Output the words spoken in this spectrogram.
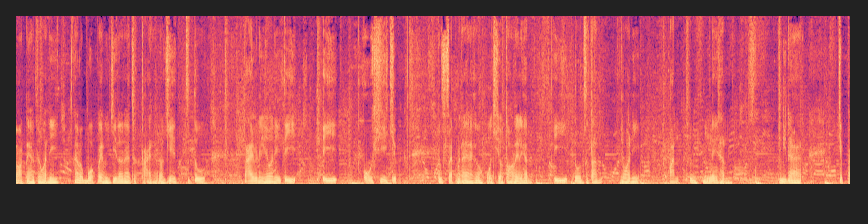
รอดนะครับจังหวะนี้ ถ้าเราบวกไปเมื่อกี้เราน่าจะตายนะโอเคศัตรูตายไปหนึ่งจังหวะนี้ตีตีโอเคเก็บดูแฟตมาได้แล้วก็หัวเขียวต่อเลยแล้วกันตีโดนสตันจังหวะนี้ปั่นอื้อหือไม่ทันมีหน้าเก็บไป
